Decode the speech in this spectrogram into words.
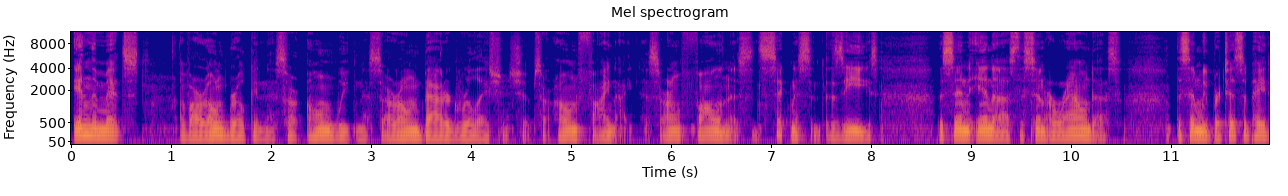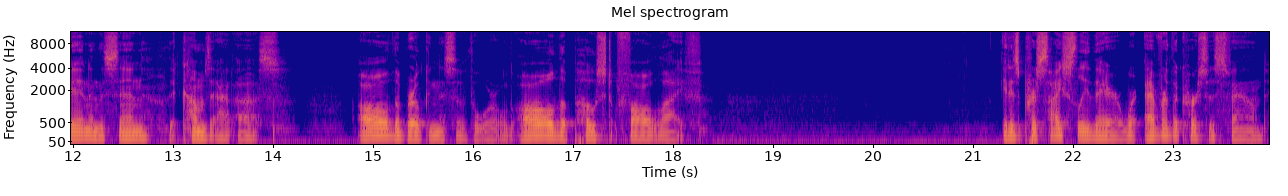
In the midst of our own brokenness, our own weakness, our own battered relationships, our own finiteness, our own fallenness and sickness and disease, the sin in us, the sin around us, the sin we participate in, and the sin that comes at us, all the brokenness of the world, all the post fall life. It is precisely there, wherever the curse is found,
